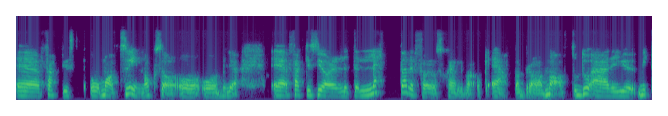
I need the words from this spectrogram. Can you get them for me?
eh, faktiskt, och matsvinn också och, och miljö, eh, faktiskt göra det lite lättare för oss själva att äta bra mat. Och då är det ju mitt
